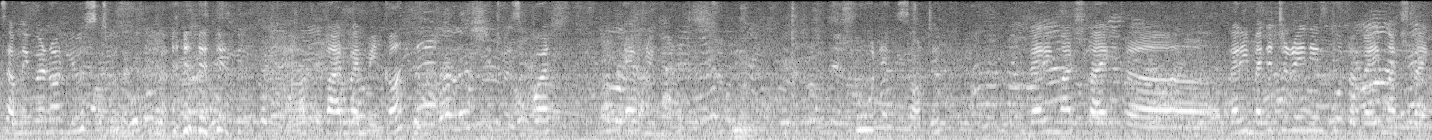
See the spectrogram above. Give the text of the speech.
something we're not used to. but when we got there, it was worth every minute. Food exotic, very much like uh, very Mediterranean food, or very much like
